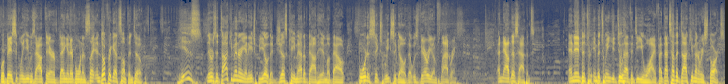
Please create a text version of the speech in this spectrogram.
where basically he was out there banging everyone in sight, and don't forget something too. His there was a documentary on HBO that just came out about him about four to six weeks ago that was very unflattering, and now this happens. And in, bet- in between, you do have the DUI. In fact, that's how the documentary starts.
